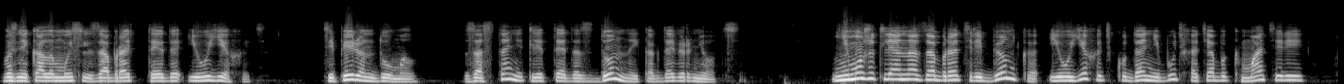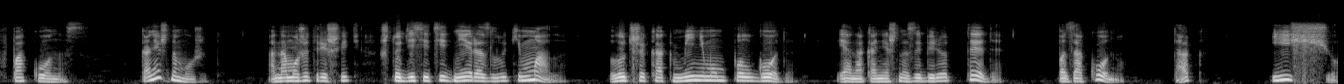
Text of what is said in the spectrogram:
возникала мысль забрать Теда и уехать. Теперь он думал, застанет ли Теда с Донной, когда вернется. Не может ли она забрать ребенка и уехать куда-нибудь хотя бы к матери в Поконос? Конечно, может. Она может решить, что десяти дней разлуки мало. Лучше как минимум полгода. И она, конечно, заберет Теда. По закону. Так? И еще,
